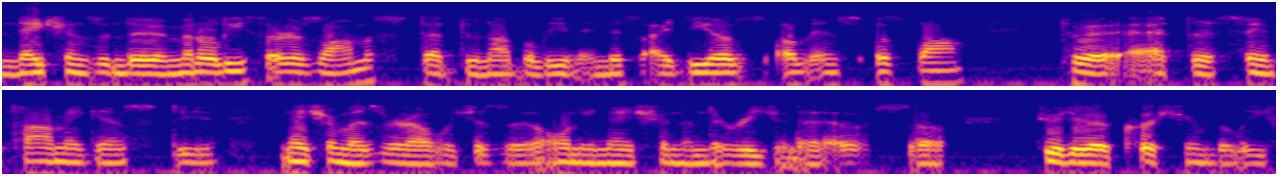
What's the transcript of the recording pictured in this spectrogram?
nations in the Middle East are Islamists that do not believe in these ideas of Islam, to at the same time against the nation of Israel, which is the only nation in the region that has uh, Judeo-Christian belief.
